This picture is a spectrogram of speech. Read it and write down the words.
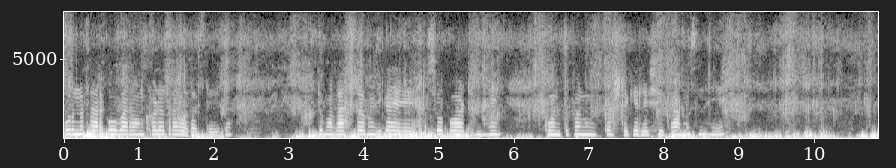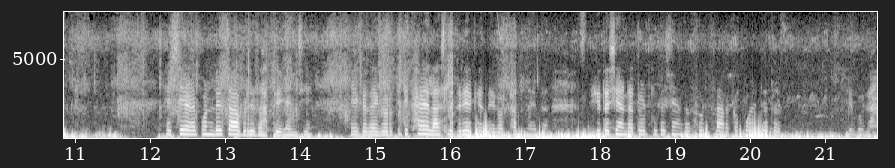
पूर्ण सारखं उभं राहून खडत राहावं लागतं इथं. तुम्हाला असं म्हणजे काय सोपं वाटत नाही. कोणतं पण कष्ट केल्याशिवाय कामच नाही आहे हे शेळ्या पण लय चाबरे जाते यांची. एका जागेवर किती खायला असले तरी एका जागेवर खात नाही तर. इथं शेंडा तोड तिथं शेंडा सोड सारखं पळतातच हे बघा.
